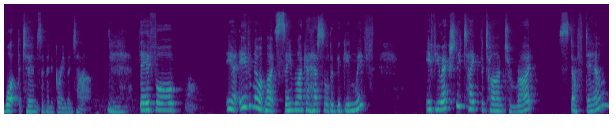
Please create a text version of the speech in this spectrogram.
what the terms of an agreement are mm. therefore you know even though it might seem like a hassle to begin with if you actually take the time to write stuff down,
